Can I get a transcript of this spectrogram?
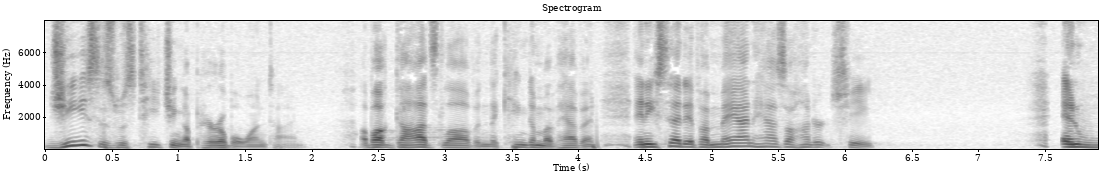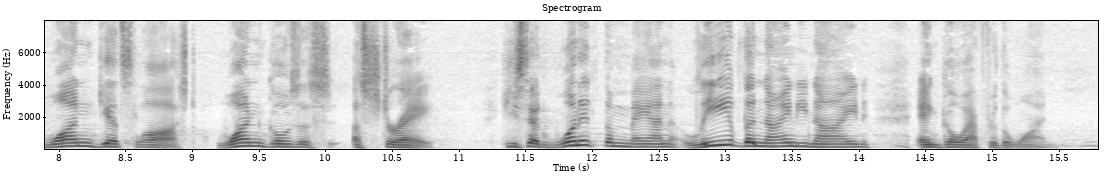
Jesus was teaching a parable one time about God's love and the kingdom of heaven. And he said, if a man has a hundred sheep and one gets lost, one goes astray, he said, wouldn't the man leave the 99 and go after the one? Mm-hmm.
